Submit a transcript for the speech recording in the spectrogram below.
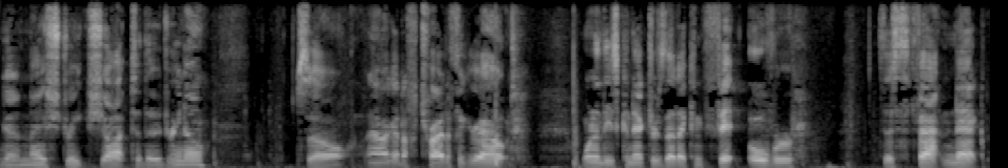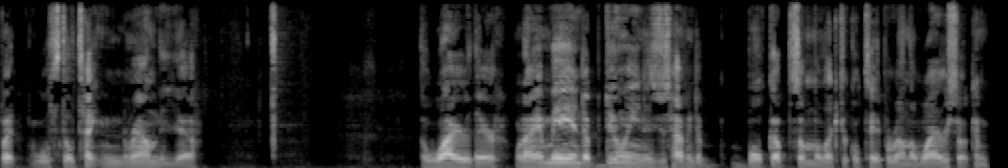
Got a nice straight shot to the Arduino. So now I got to try to figure out one of these connectors that I can fit over this fat neck, but will still tighten around the uh, the wire there. What I may end up doing is just having to bulk up some electrical tape around the wire so it can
